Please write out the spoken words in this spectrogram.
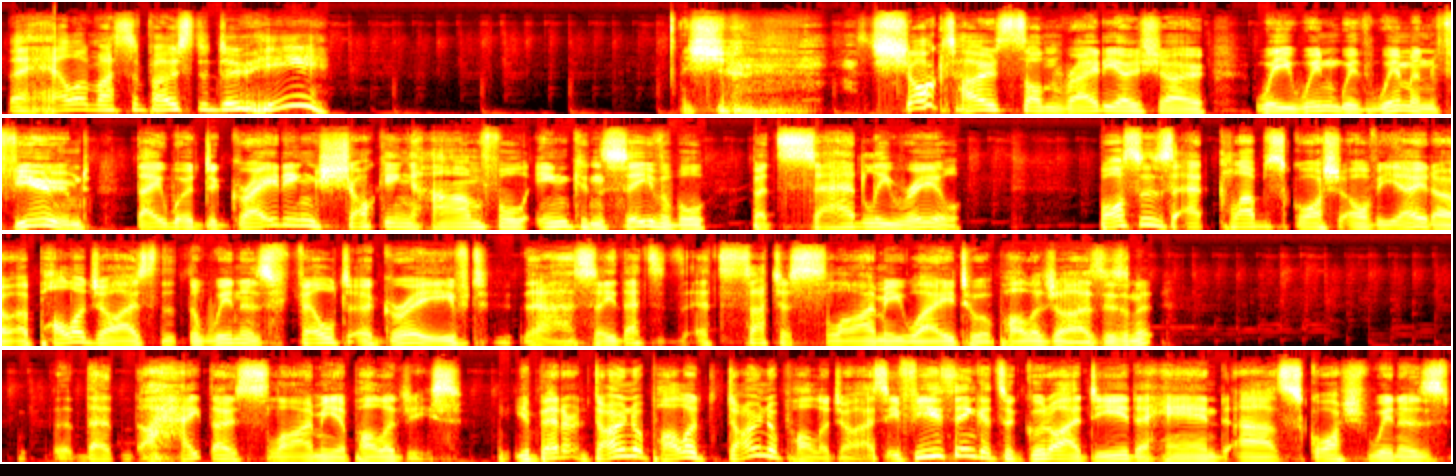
The hell am I supposed to do here? Shocked hosts on radio show We Win with Women fumed they were degrading, shocking, harmful, inconceivable, but sadly real. Bosses at Club Squash Oviedo apologized that the winners felt aggrieved. Ah, see, that's it's such a slimy way to apologize, isn't it? That I hate those slimy apologies. You better don't apologize. Don't apologize. If you think it's a good idea to hand uh, squash winners,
